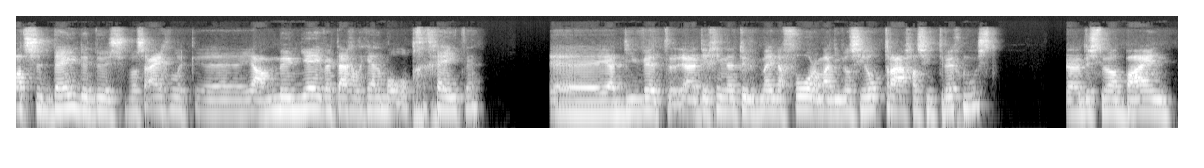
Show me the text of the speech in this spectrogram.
wat ze deden dus was eigenlijk, uh, ja, Meunier werd eigenlijk helemaal opgegeten. Uh, ja, die, werd, ja, die ging natuurlijk mee naar voren, maar die was heel traag als hij terug moest. Uh, dus toen had Bayern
